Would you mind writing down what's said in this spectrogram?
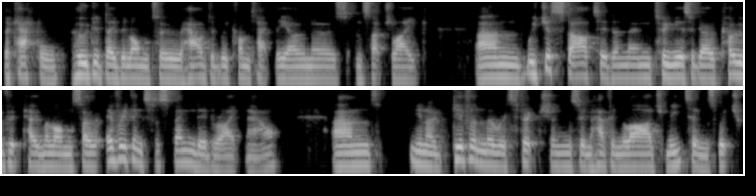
the cattle. Who did they belong to? How did we contact the owners and such like? And we just started, and then two years ago, COVID came along, so everything's suspended right now. And you know, given the restrictions in having large meetings, which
